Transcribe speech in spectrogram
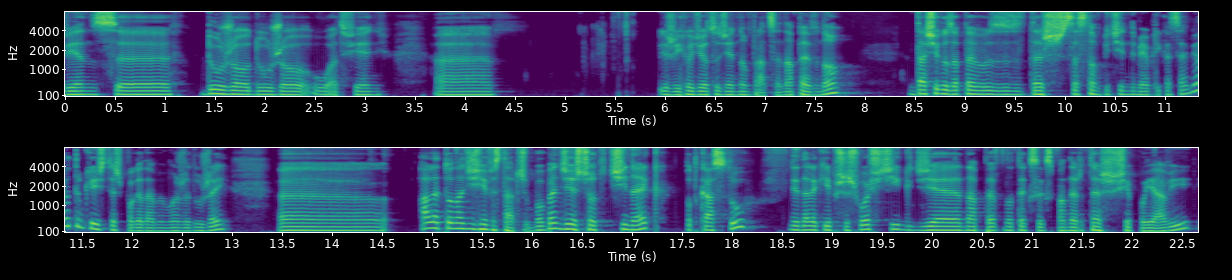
więc e, dużo, dużo ułatwień. E, jeżeli chodzi o codzienną pracę. Na pewno. Da się go też zastąpić innymi aplikacjami. O tym kiedyś też pogadamy może dłużej. Eee, ale to na dzisiaj wystarczy, bo będzie jeszcze odcinek podcastu w niedalekiej przyszłości, gdzie na pewno Text Expander też się pojawi,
